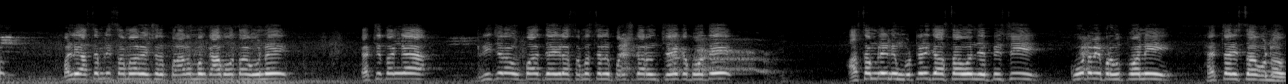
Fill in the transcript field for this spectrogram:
మళ్ళీ అసెంబ్లీ సమావేశాలు ప్రారంభం కాబోతా ఉన్నాయి. ఖచ్చితంగా గిరిజన ఉపాధ్యాయుల సమస్యలను పరిష్కారం చేయకపోతే అసెంబ్లీని ముట్టడి చేస్తామని చెప్పేసి కూటమి ప్రభుత్వాన్ని హెచ్చరిస్తా ఉన్నాం.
